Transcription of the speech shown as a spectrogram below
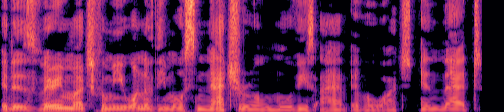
It is very much for me one of the most natural movies I have ever watched in that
